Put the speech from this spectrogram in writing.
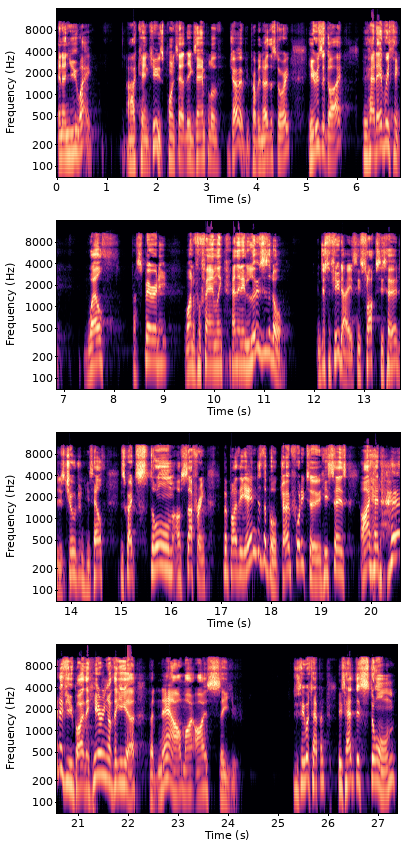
in a new way. Uh, Kent Hughes points out the example of Job. You probably know the story. Here is a guy who had everything, wealth, prosperity, wonderful family, and then he loses it all. In just a few days, his flocks, his herd, his children, his health, this great storm of suffering. But by the end of the book, Job 42, he says, I had heard of you by the hearing of the ear, but now my eyes see you. Do you see what's happened? He's had this storm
